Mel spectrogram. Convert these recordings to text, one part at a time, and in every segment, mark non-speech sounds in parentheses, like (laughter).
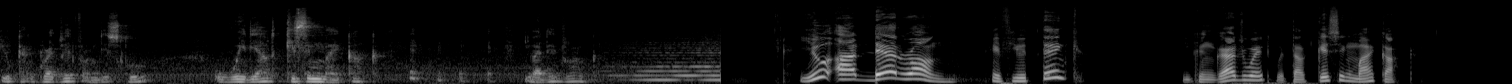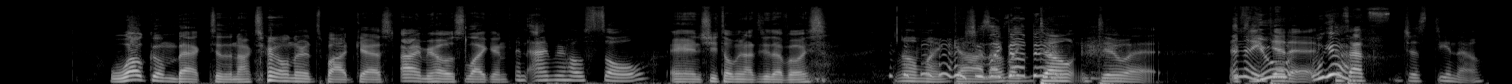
think you can graduate from this school without kissing my cock, (laughs) you are dead wrong. You are dead wrong if you think you can graduate without kissing my cock. Welcome back to the Nocturnal Nerds podcast. I'm your host, Lycan, And I'm your host, Soul. and she told me not to do that voice. Oh my (laughs) god! She's like, "Don't do it." don't do it. And If then he you- did it. well, 'cause yeah. that's just you know,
